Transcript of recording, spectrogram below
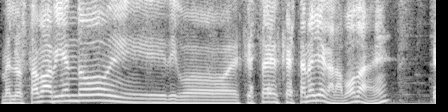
me lo estaba viendo y digo, es que este, es que este no llega a la boda, ¿eh?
